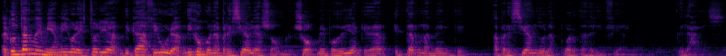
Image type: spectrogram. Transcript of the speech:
Al contarme mi amigo la historia de cada figura, dijo con apreciable asombro, yo me podría quedar eternamente apreciando las puertas del infierno, del Hades.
